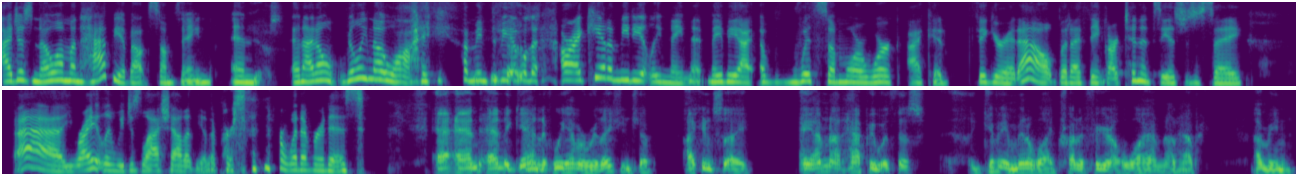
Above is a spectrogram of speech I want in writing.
i just know i'm unhappy about something and yes. and i don't really know why i mean to yes. be able to or i can't immediately name it maybe i uh, with some more work i could figure it out but i think our tendency is just to say ah you're right and we just lash out at the other person or whatever it is and and again if we have a relationship i can say hey i'm not happy with this give me a minute while i try to figure out why i'm not happy I mean,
